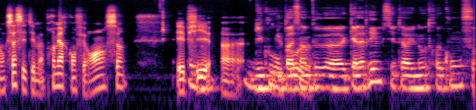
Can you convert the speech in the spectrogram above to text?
Donc ça c'était ma première conférence. Et puis... du coup on passe un peu à Galadrim si tu as une autre conf.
